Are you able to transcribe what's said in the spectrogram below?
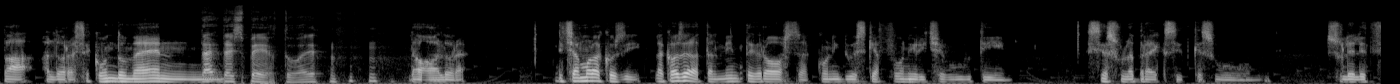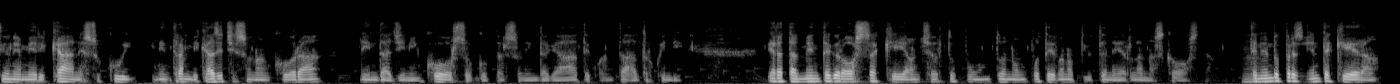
Bah, allora, secondo me... Da, da esperto, eh? no, allora, diciamola così, la cosa era talmente grossa con i due schiaffoni ricevuti sia sulla Brexit che su, sulle elezioni americane, su cui in entrambi i casi ci sono ancora le indagini in corso, con persone indagate e quant'altro, quindi era talmente grossa che a un certo punto non potevano più tenerla nascosta, mm. tenendo presente che era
